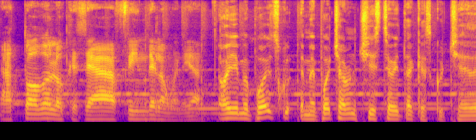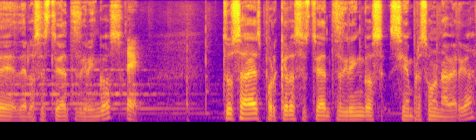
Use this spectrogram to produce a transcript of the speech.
a todo lo que sea fin de la humanidad. Oye, ¿me puedo, ¿me puedo echar un chiste ahorita que escuché de, de los estudiantes gringos? Sí. ¿Tú sabes por qué los estudiantes gringos siempre son una verga?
